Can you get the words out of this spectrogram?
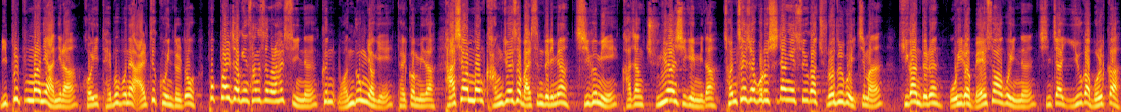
리플뿐만이 아니라 거의 대부분의 알트코인들도 폭발적인 상승을 할 수 있는 큰 원동력이 될 겁니다. 다시 한번 강조해서 말씀드리면 지금이 가장 중요한 시기입니다. 전체적으로 시장의 수요가 줄어들고 있지만 기관들은 오히려 매수하고 있는 진짜 이유가 뭘까?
